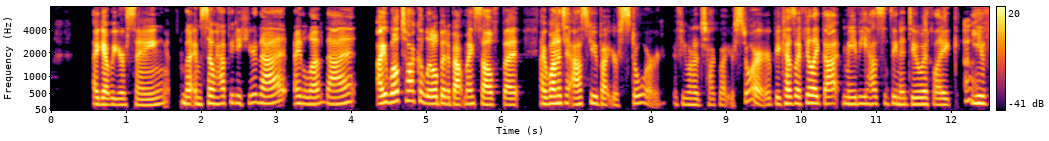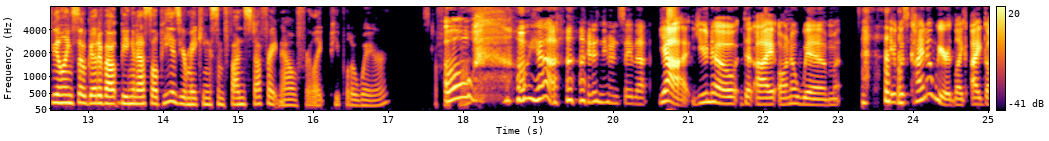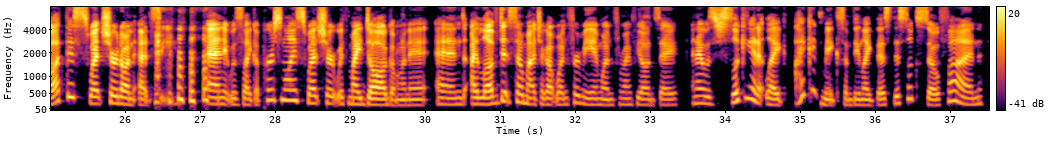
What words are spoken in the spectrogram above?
I get what you're saying, but I'm so happy to hear that. I love that. I will talk a little bit about myself, but I wanted to ask you about your store. If you wanted to talk about your store, because I feel like that maybe has something to do with like oh. you feeling so good about being an SLP as you're making some fun stuff right now for like people to wear. Like oh, that. oh, oh yeah. I didn't even say that. Yeah, you know that I on a whim it was kind of weird. Like I got this sweatshirt on Etsy and it was like a personalized sweatshirt with my dog on it. And I loved it so much. I got one for me and one for my fiance. And I was just looking at it like, I could make something like this. This looks so fun.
